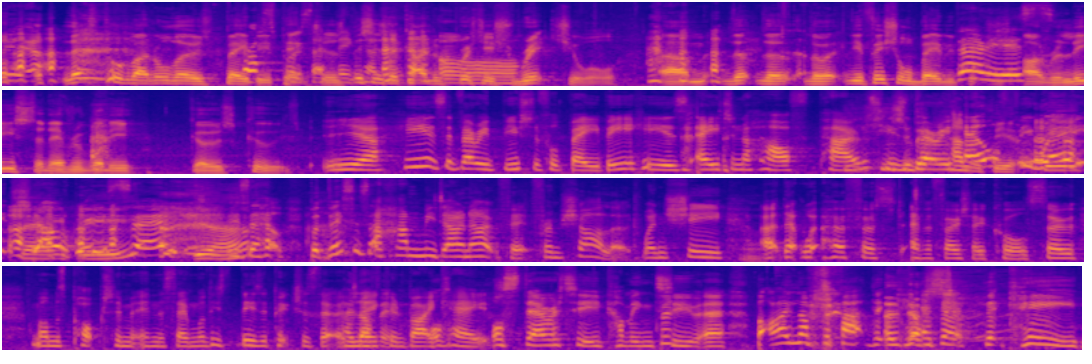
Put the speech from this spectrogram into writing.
Let's talk about all those baby Prosperous, pictures. think, This is a kind of British ritual. Um, the, the, the, the official baby There pictures are released and everybody goes coo. Yeah, he is a very beautiful baby. He is eight and a half pounds. He's He's, a a, very healthy weight, Big shall we say? Yeah. He's a hel- but this is a hand-me-down outfit from Charlotte when she uh, that was her first ever photo call. So Mum's popped him in the same. Well, these, these are pictures that are I taken by Aus- Kate. Austerity coming to, uh, but I love the fact that Uh, that, that Kay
